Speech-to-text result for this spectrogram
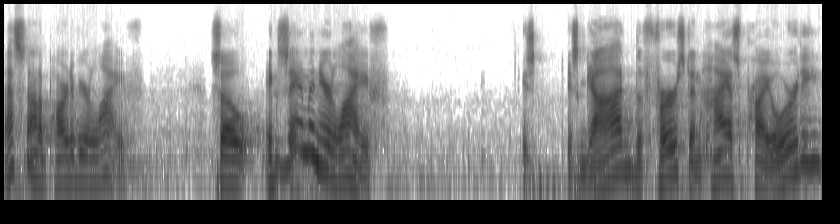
That's not a part of your life. So examine your life. Is, is God the first and highest priority?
